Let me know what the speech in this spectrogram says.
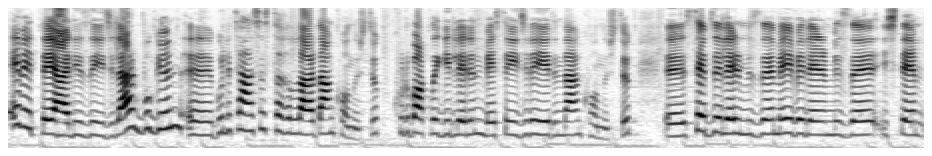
Evet değerli izleyiciler, bugün e, glutensiz tahıllardan konuştuk. Kuru baklagillerin besleyici değerinden konuştuk. E, sebzelerimize, meyvelerimize, işte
